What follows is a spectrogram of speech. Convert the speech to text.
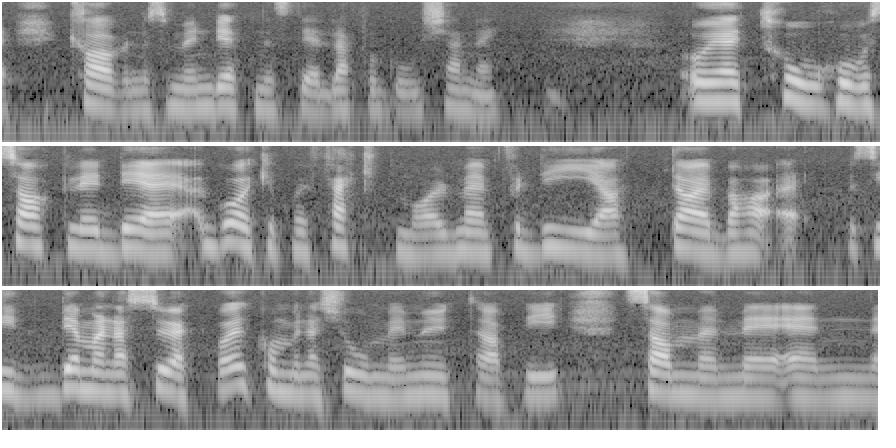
eh, kravene som myndighetene stiller for godkjenning. Og jeg tror hovedsakelig det går ikke på effektmål, men fordi at det man har søkt på, er kombinasjon med immunterapi sammen med en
